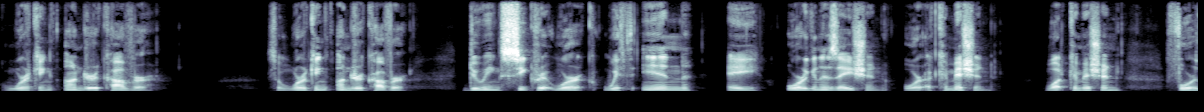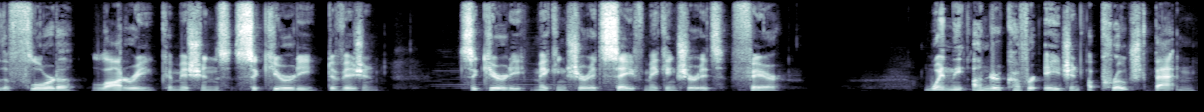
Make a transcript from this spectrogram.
working undercover. So working undercover, doing secret work within a organization or a commission. What commission? For the Florida Lottery Commission's Security Division security, making sure it's safe, making sure it's fair. When the undercover agent approached Batten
